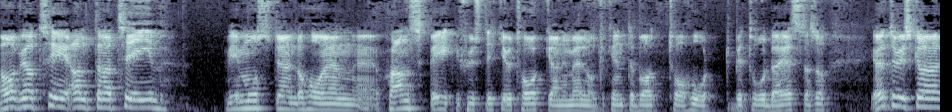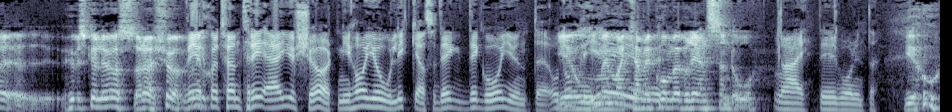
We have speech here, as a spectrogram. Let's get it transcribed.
Ja, vi har tre alternativ. Vi måste ändå ha en eh, chansspik. Vi får sticka ut hakan emellanåt. Vi kan inte bara ta hårt betrodda hästar. Så jag vet inte hur vi ska, eh, hur vi ska lösa det här. Köp V753 är ju kört. Ni har ju olika så det, det går ju inte. Och Jo, men man ju... kan väl komma överens ändå? Nej, det går inte. Jo.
